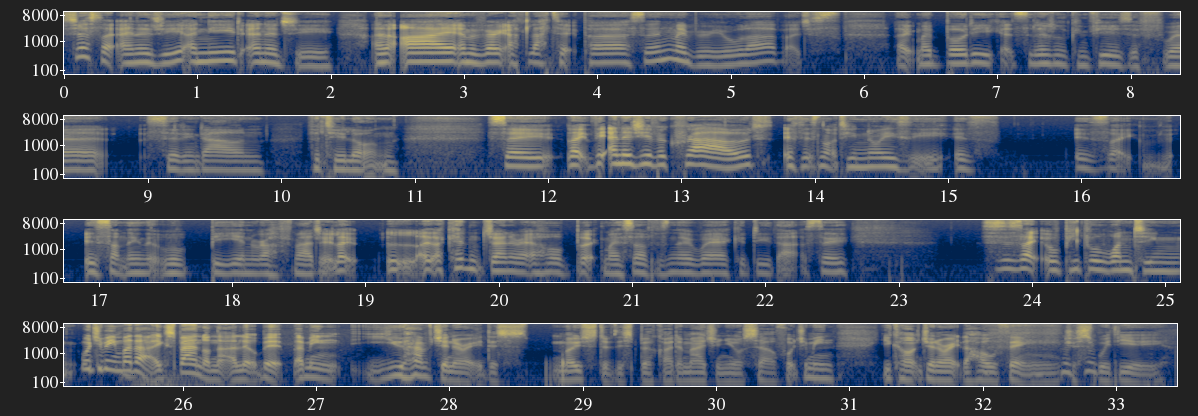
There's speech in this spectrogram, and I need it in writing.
It's just like energy. I need energy. And I am a very athletic person. Maybe we all are, but I just like my body gets a little confused if we're sitting down for too long. So like the energy of a crowd, if it's not too noisy, is is like is something that will be in rough magic. Like I couldn't generate a whole book myself. There's no way I could do that. So this is like or people wanting. What do you mean by that? Expand on that a little bit. I mean, you have generated this most of this book, I'd imagine yourself. What do you mean you can't generate the whole thing just with you?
